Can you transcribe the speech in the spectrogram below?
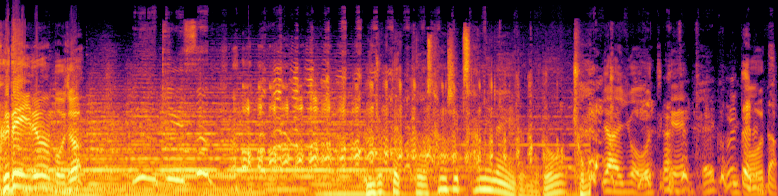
그대 이름은 뭐죠? 민족 대표 33인의 이름으로 조 야 이거 어떻게? 개꿀 이거 때린다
